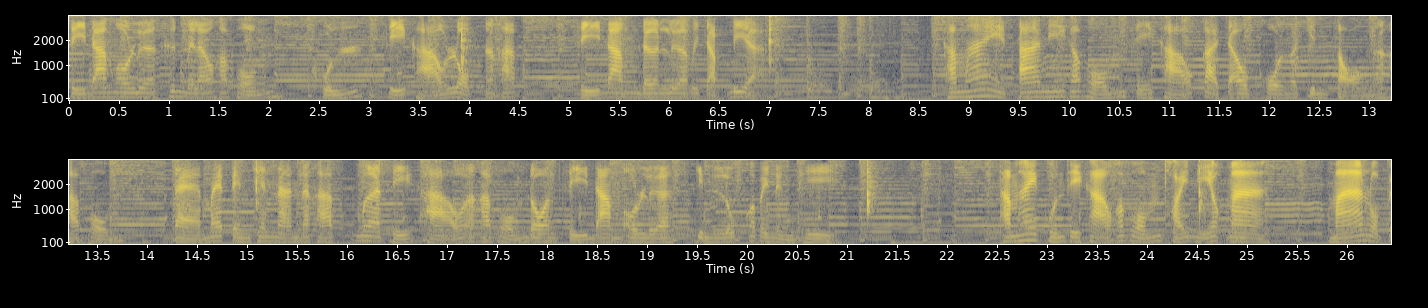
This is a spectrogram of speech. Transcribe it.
สีดำเอาเรือขึ้นไปแล้วครับผม ขุนสีขาวหลบนะครับ สีดำเดินเรือไปจับเบี้ยทำให้ตานี้ครับผมสีขาวกะจะเอาโคลนมากินสองนะครับผมแต่ไม่เป็นเช่นนั้นนะครับ เมื่อสีขาวนะครับผมโดนสีดำเอาเรือกินลุกเข้าไปหนึ่งทีทำให้ขุนสีขาวครับผมถอยหนีออกมา ม้าหลบไป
